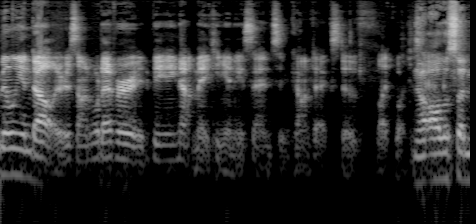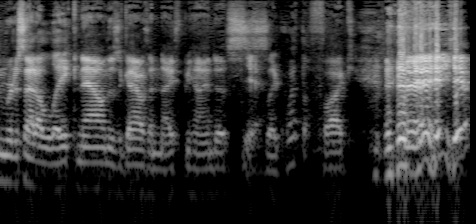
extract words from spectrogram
million dollars on whatever it being not making any sense in context of like what just No, all of a sudden we're just at a lake now, and there's a guy with a knife behind us. Yeah. It's like, what the fuck? happened. yeah.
